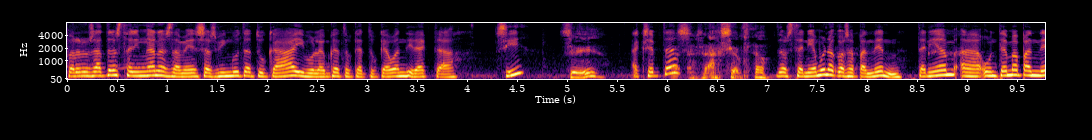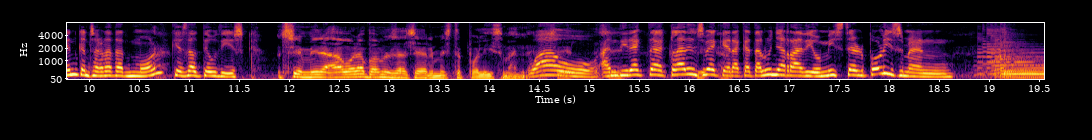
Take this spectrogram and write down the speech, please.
però nosaltres tenim ganes de més. Has vingut a tocar i volem que, to que toqueu en directe. Sí? Sí, Acceptes? acepto. Doncs teníem una cosa pendent. Teníem eh, un tema pendent que ens ha agradat molt, que és del teu disc. Sí, mira, ahora vamos a hacer Mr. Policeman. Wow, Sí, en sí. directe Clarence Becker a Catalunya Ràdio, Mr. Policeman. Oh,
